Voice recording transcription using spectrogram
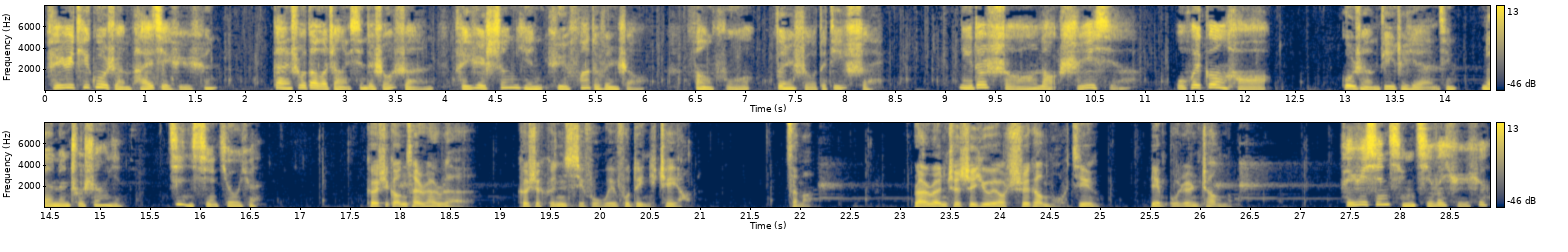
裴玉替顾软排解余晕，感受到了掌心的柔软，裴玉声音愈发的温柔，仿佛温柔的滴水。你的手老实一些，我会更好。顾染闭着眼睛，闷闷出声音，尽显幽怨。可是刚才软软可是很喜欢为夫对你这样的，怎么，软软这是又要吃干抹净，便不认账了吗？裴玉心情极为愉悦，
